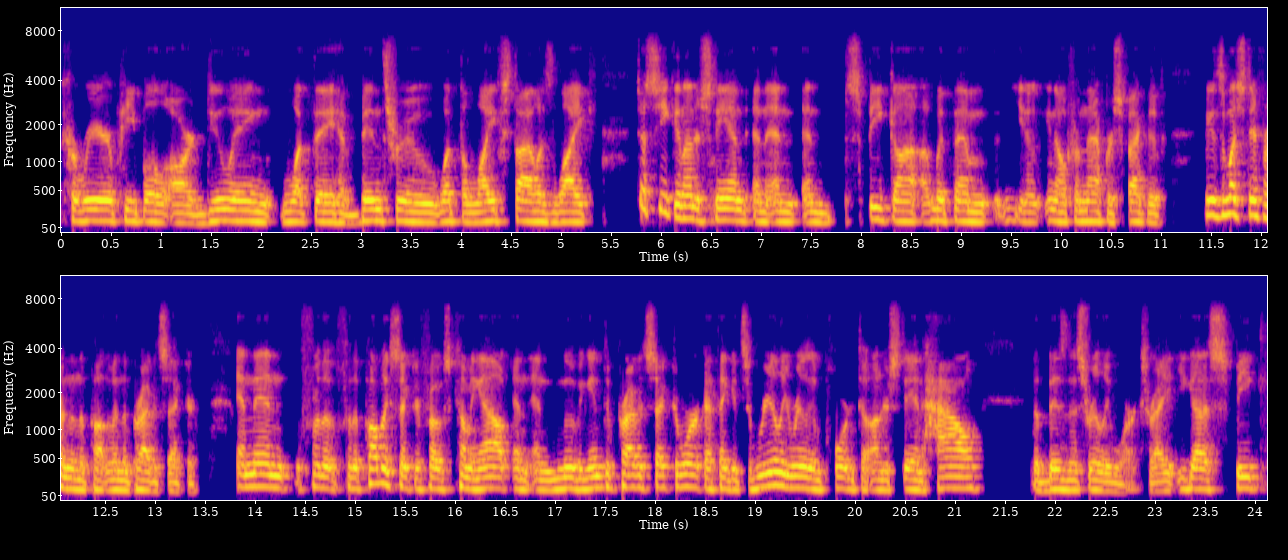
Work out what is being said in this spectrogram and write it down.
career people are doing, what they have been through, what the lifestyle is like, just so you can understand and and and speak on, with them, you know, you know, from that perspective, because it's much different than the than the private sector. And then for the for the public sector folks coming out and and moving into private sector work, I think it's really really important to understand how the business really works. Right, you got to speak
